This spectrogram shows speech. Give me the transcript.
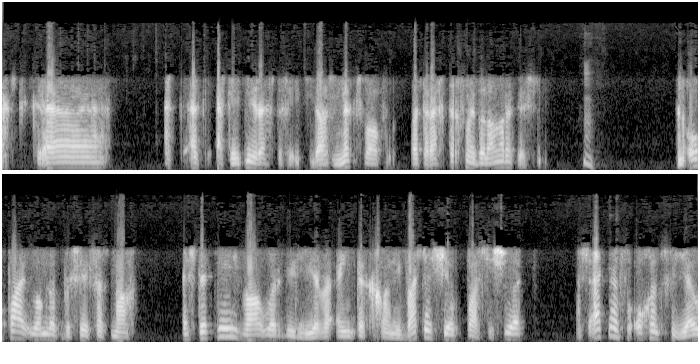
ek uh, ek ek ek het nie regtig iets. Daar's niks wat wat regtig vir my belangrik is nie. Hm. En op daai oomblik besef ek maar is dit nie waaroor die lewe eintlik gaan nie. Wat is jou passie? So as ek nou vanoggend vir jou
